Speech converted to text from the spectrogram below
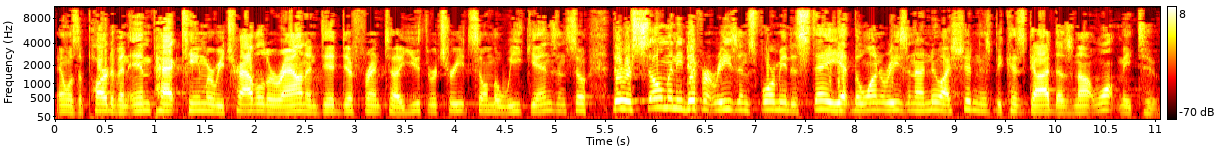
and was a part of an impact team where we traveled around and did different uh, youth retreats on the weekends. And so there were so many different reasons for me to stay, yet the one reason I knew I shouldn't is because God does not want me to.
